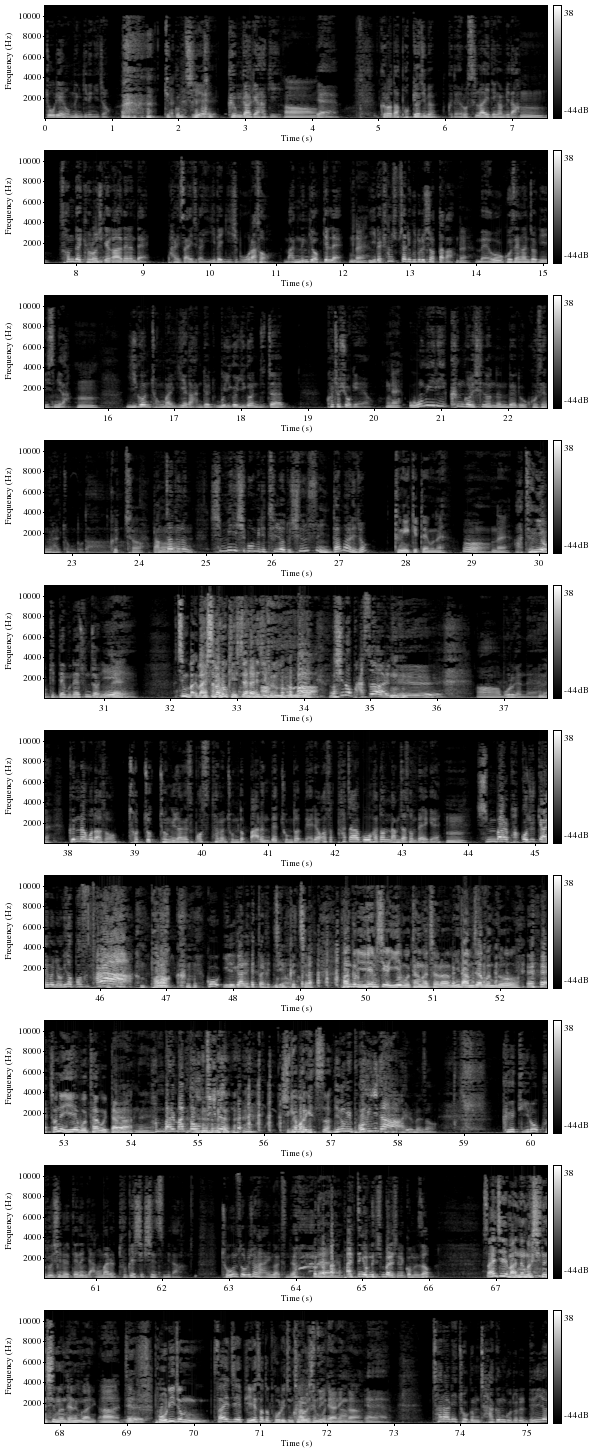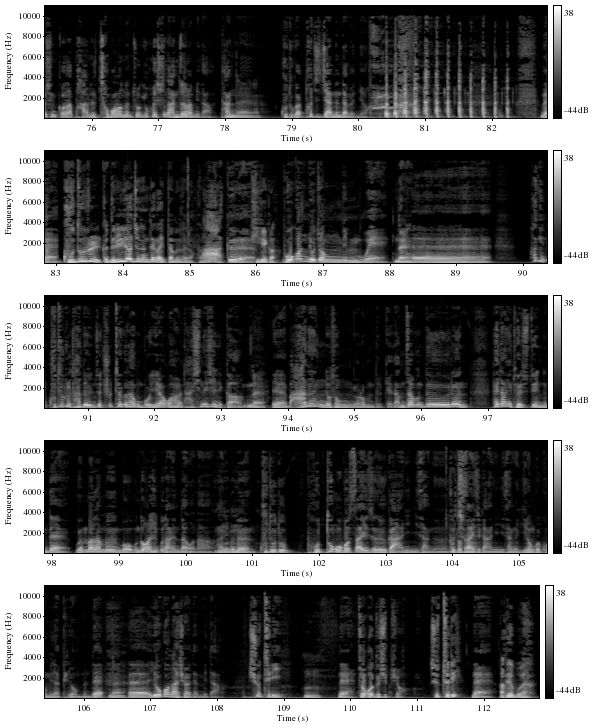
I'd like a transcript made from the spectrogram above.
쪼리엔 없는 기능이죠. 뒤꿈치에 금가게 하기. 어. 예. 그러다 벗겨지면 그대로 슬라이딩합니다. 음. 선배 결혼식에 가야 되는데 발 사이즈가 225라서 맞는 게 없길래 네. 230짜리 구두를 신었다가 네. 매우 고생한 적이 있습니다. 음. 이건 정말 이해가 안 될, 뭐 이거 이건 진짜 culture shock예요. 네. 5mm 큰 걸 신었는데도 고생을 할 정도다. 그쵸. 남자들은 어. 10mm, 15mm 틀려도 신을 수는 있단 말이죠. 등이 있기 때문에. 어. 네. 아 등이 없기 때문에 순전히. 네. 지금 말, 말씀하고 계시잖아요, 지금 이분이. 아, 신어 봤어야 알지. 아, 모르겠네. 네. 끝나고 나서 저쪽 정류장에서 버스 타면 좀 더 빠른데 좀 더 내려가서 타자고 하던 남자 선배에게 음. 신발 바꿔줄게 아니면 여기서 버스 타라! 버럭! 고 일가를 했더랬지요. 그쵸. 방금 UMC가 이해 못한 것처럼 이 남자분도 전혀 이해 못하고 있다가, 네. 네. 한 발만 더 움직이면 죽여버리겠어. 니놈이 범인이다! 이러면서. 그 뒤로 구두 신을 때는 양말을 두 개씩 신습니다. 좋은 솔루션 아닌 것 같은데요? 네. 발등이 없는 신발을 신을 거면서? 사이즈에 맞는 걸 신으시면 되는 거 아닌가. 아, 이제 예. 볼이 좀, 사이즈에 비해서도 볼이 좀 작으신 분이 있겠다. 아닌가. 예. 차라리 조금 작은 구두를 늘려 신거나 발을 접어넣는 쪽이 훨씬 안전합니다. 단 네. 구두가 터지지 않는다면요. 네. 구두를 그러니까 늘려주는 데가 있다면서요. 아, 그 기계가. 보건 요정님 외에 네. 에... 하긴 구두를 다들 이제 출퇴근하고 뭐 일하고 하면 다 신으시니까 네. 예, 많은 여성 여러분들께 남자분들은 해당이 될 수도 있는데 웬만하면 뭐 운동화 신고 다닌다거나 음, 아니면은 구두도 보통 오버사이즈가 아닌 이상은 그쵸. 언더사이즈가 아닌 이상은 이런 걸 고민할 필요 없는데 네. 에, 요건 아셔야 됩니다. shoe tree 음. 네 적어두십시오. shoe tree? 네 아, 그게 뭐야?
